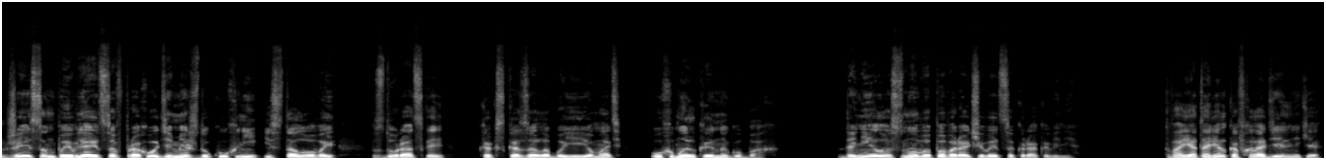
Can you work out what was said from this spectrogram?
Джейсон появляется в проходе между кухней и столовой с дурацкой, как сказала бы ее мать, ухмылкой на губах. Даниила снова поворачивается к раковине. «Твоя тарелка в холодильнике».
